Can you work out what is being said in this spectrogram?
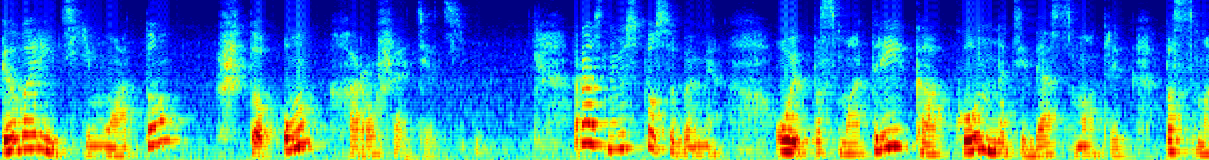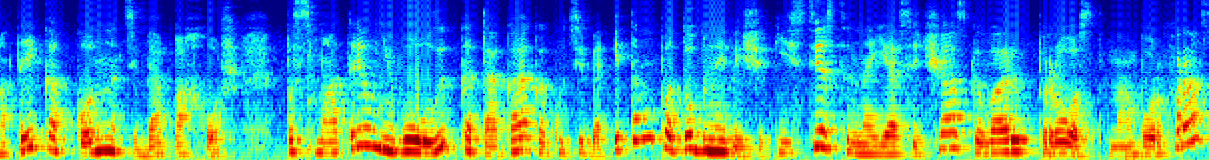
говорить ему о том, что он хороший отец. Разными способами. Ой, посмотри, как он на тебя смотрит. Посмотри, как он на тебя похож. Посмотри, у него улыбка такая, как у тебя. И тому подобные вещи. Естественно, я сейчас говорю просто набор фраз.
